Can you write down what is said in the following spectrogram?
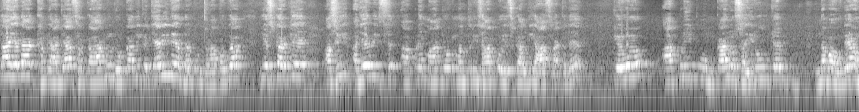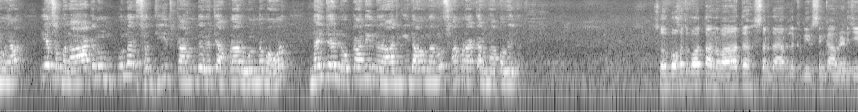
ਤਾਂ ਇਹਦਾ ਖਮਿਆਜਾ ਸਰਕਾਰ ਨੂੰ ਲੋਕਾਂ ਦੀ ਕਚਹਿਰੀ ਦੇ ਅੰਦਰ ਭੁਗਤਣਾ ਪਊਗਾ। ਇਸ ਕਰਕੇ ਅਸੀਂ ਅਜੇ ਵੀ ਸ- ਆਪਣੇ ਮਾਨਯੋਗ ਮੰਤਰੀ ਸਾਹਿਬ ਕੋਲ ਇਸ ਗੱਲ ਦੀ ਆਸ ਰੱਖਦੇ ਹਾਂ ਕਿ ਉਹ ਆਪਣੀ ਭੂਮਿਕਾ ਨੂੰ ਸਹੀ ਰੂਪ 'ਚ ਨਿਭਾਉਂਦਿਆਂ ਹੋਇਆਂ ਇਸ ਬਲਾਕ ਨੂੰ ਪੁਨਰ ਸਰਜੀਤ ਕਰਨ ਦੇ ਵਿੱਚ ਆਪਣਾ ਰੋਲ ਨਿਭਾਉਣ, ਨਹੀਂ ਤੇ ਲੋਕਾਂ ਦੀ ਨਾਰਾਜ਼ਗੀ ਦਾ ਉਹਨਾਂ ਨੂੰ ਸਾਹਮਣਾ ਕਰਨਾ ਪਵੇਗਾ। ਸੋ ਬਹੁਤ ਬਹੁਤ ਧੰਨਵਾਦ ਸਰਦਾਰ ਲਖਬੀਰ ਸਿੰਘ ਕਾਮਰੇਡ ਜੀ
